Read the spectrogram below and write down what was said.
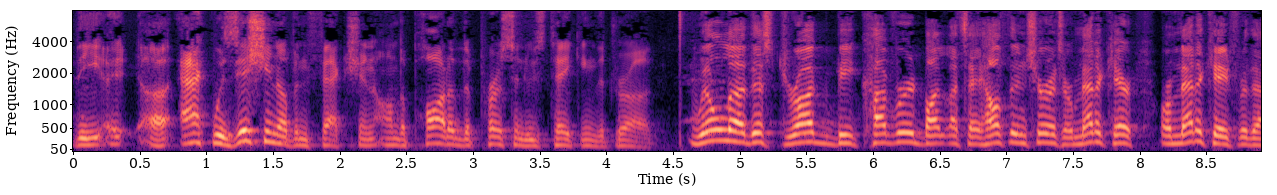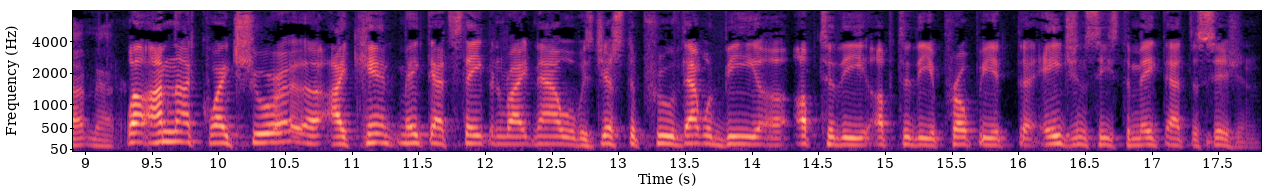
the uh, acquisition of infection on the part of the person who's taking the drug. Will uh, this drug be covered by, let's say, health insurance or Medicare or Medicaid for that matter? Well, I'm not quite sure. Uh, I can't make that statement right now. It was just approved. That would be uh, up to the up to the appropriate uh, agencies to make that decision.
